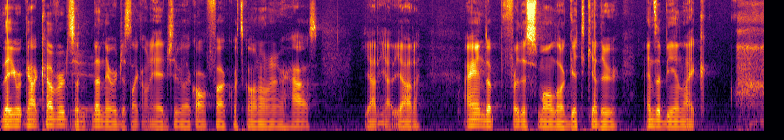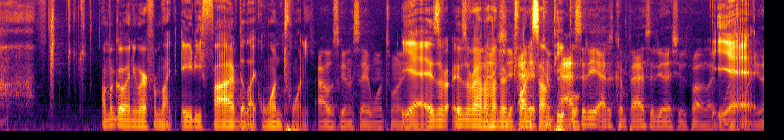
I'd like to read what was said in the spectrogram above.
they got covered, so Yeah. then they were just like on edge. They were like, "Oh fuck, what's going on in our house?" Yada yada yada. I end up for this small little get together ends up being like I'm gonna go anywhere from like 85 to like 120. I was gonna say 120. Yeah, it was it was around That shit- 120 at its something people. capacity, At its capacity, that shit was probably like Yeah, That yeah,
